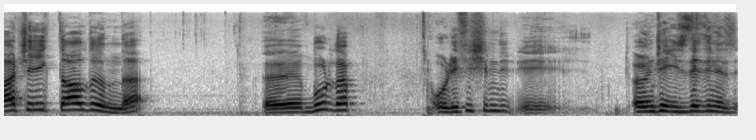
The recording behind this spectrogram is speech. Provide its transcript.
Parça ilk daldığında e, burada o riff'i şimdi e, önce izlediniz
